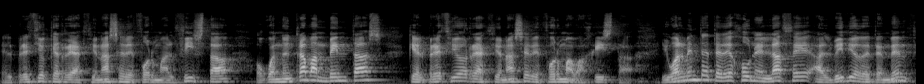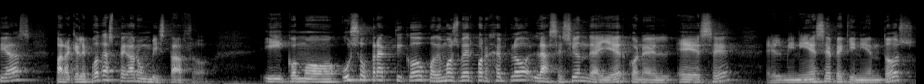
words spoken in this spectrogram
el precio que reaccionase de forma alcista, o cuando entraban ventas, que el precio reaccionase de forma bajista. Igualmente te dejo un enlace al vídeo de tendencias para que le puedas pegar un vistazo. Y como uso práctico podemos ver, por ejemplo, la sesión de ayer con el ES, el mini SP500.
